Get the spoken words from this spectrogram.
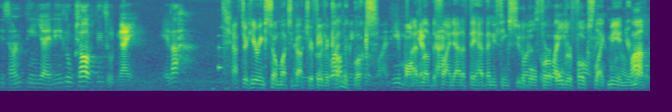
ที่สำนักพิมพ์ใหญ่ที่ลูกชอบที่สุดไงเห็นล่ะ After hearing so much about your favorite comic books, I'd love to find out if they have anything suitable for older folks like me and your mother.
